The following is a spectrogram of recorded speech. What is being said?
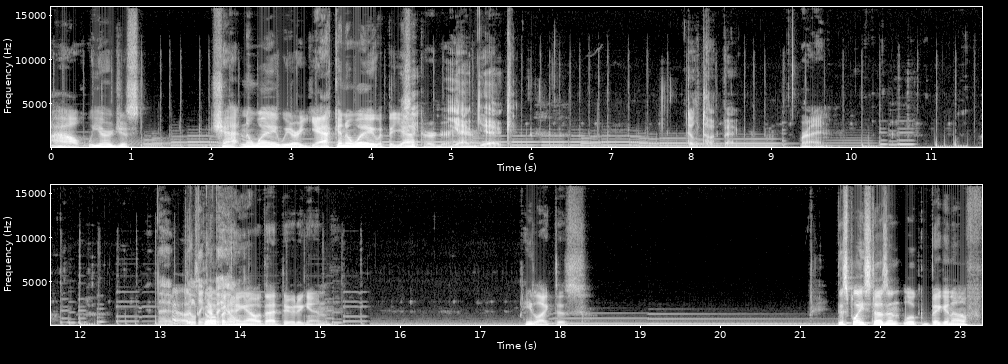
Wow, we are just chatting away. We are yakking away with the yak herder. here. Yak yak. Don't talk back. Right. The Yeah, let's building go up and hill. hang out with that dude again. He liked us. This place doesn't look big enough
